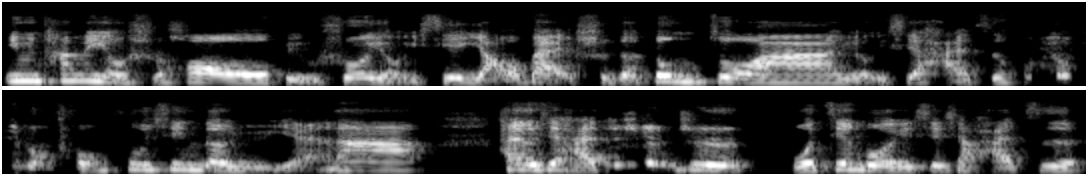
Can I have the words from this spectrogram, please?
因为他们有时候，比如说有一些摇摆式的动作啊，有一些孩子会有这种重复性的语言啊，还有一些孩子甚至我见过有一些小孩子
